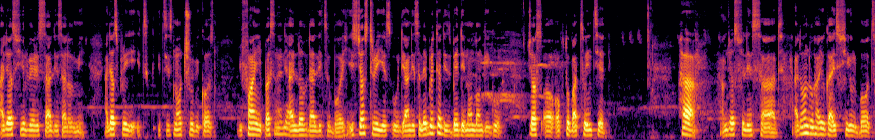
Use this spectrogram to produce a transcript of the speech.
I just feel very sad inside of me. I just pray it it is not true because you find personally I love that little boy. He's just three years old and he celebrated his birthday not long ago, just uh, October 20th. Ha, I'm just feeling sad. I don't know how you guys feel, but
